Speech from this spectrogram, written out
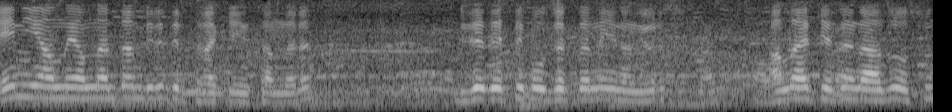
en iyi anlayanlardan biridir Trakya insanları. Bize destek olacaklarına inanıyoruz. Allah herkesten razı olsun.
